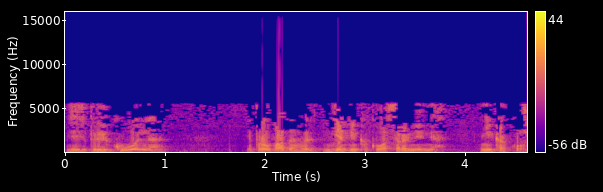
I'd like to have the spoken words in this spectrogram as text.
здесь прикольно. И Прабхупада говорит, нет никакого сравнения. Никакого.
